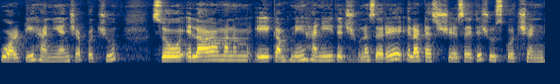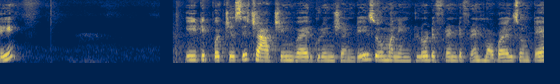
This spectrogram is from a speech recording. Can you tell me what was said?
క్వాలిటీ హనీ అని చెప్పొచ్చు. సో ఇలా మనం ఏ కంపెనీ హనీ తెచ్చుకున్నా సరే ఇలా టెస్ట్ చేసి అయితే చూసుకోవచ్చండి. ఈ టిప్ వచ్చేసి ఛార్జింగ్ వైర్ గురించి అండి. సో మన ఇంట్లో డిఫరెంట్ డిఫరెంట్ మొబైల్స్ ఉంటాయి.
